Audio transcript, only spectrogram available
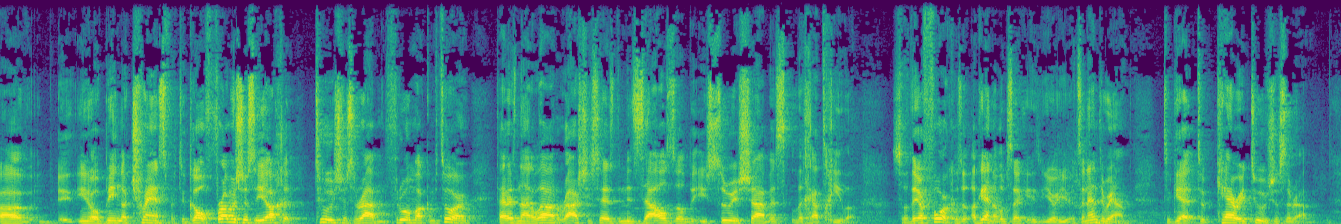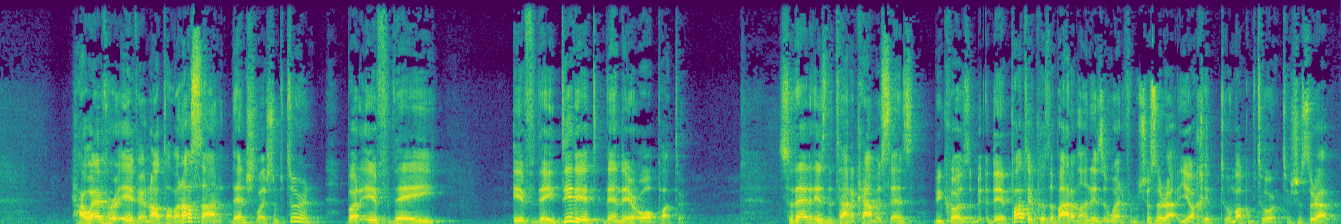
of you know being a transfer to go from a shasayachid to a shasarabim through a makam tour that is not allowed. Rashi says the mizalzel be isuri shabbos lechatchila. So therefore, because again it looks like it's an end around to get to carry to a shasarabim. However, if they're not asan, then shleishim pturin. But if they if they did it, then they are all pater. So that is the Tanakama says, because they're pater, because the bottom line is it went from Shusara Yachid to a Makam Tur to Shusara.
